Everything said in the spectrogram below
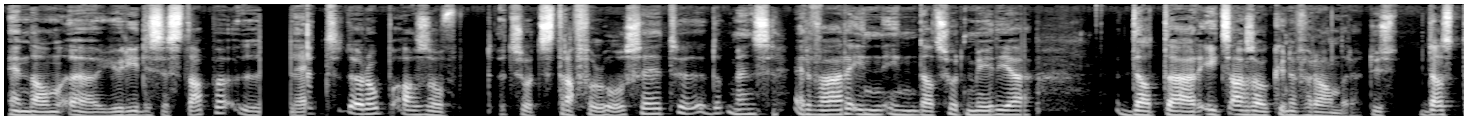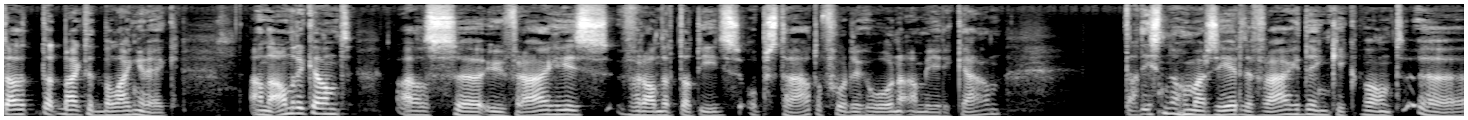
en dan uh, juridische stappen het erop alsof het soort straffeloosheid uh, dat mensen ervaren in, in dat soort media, dat daar iets aan zou kunnen veranderen. Dus dat, dat, dat maakt het belangrijk. Aan de andere kant, als uw vraag is, verandert dat iets op straat of voor de gewone Amerikaan? Dat is nog maar zeer de vraag, denk ik. Want uh,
